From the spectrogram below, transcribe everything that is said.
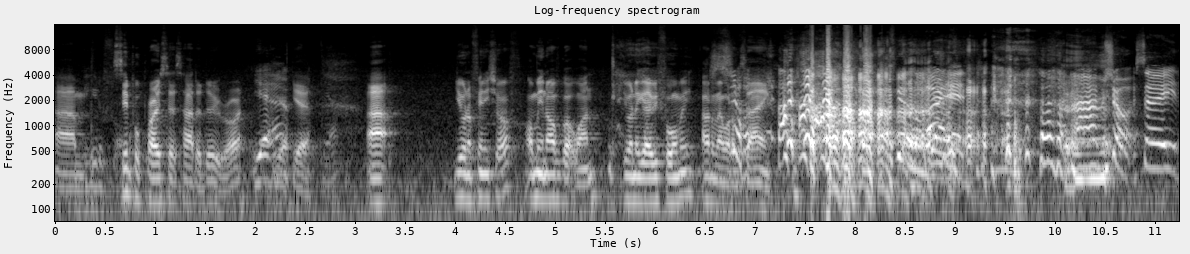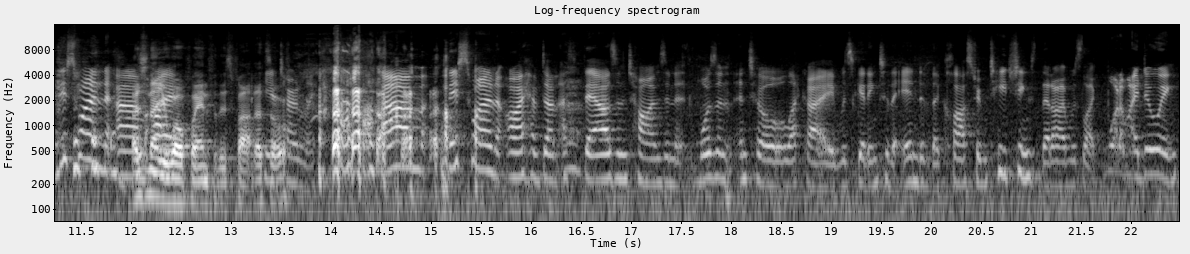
Yeah. Um, Beautiful. simple process, hard to do, right? Yeah. Yeah. Uh, you want to finish off? I mean, I've got one. Do you want to go before me? I don't know what I'm saying. Go ahead. um, sure. So this one, um, I just know you're well planned for this part. That's yeah, all. totally. um, this one I have done a thousand times, and it wasn't until like I was getting to the end of the classroom teachings that I was like, "What am I doing?"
